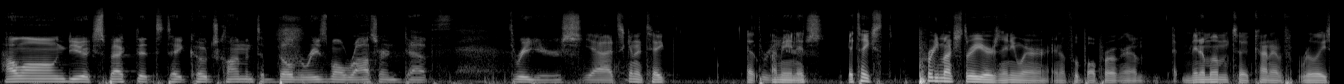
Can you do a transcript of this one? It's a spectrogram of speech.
How long do you expect it to take Coach Klieman to build a reasonable roster and depth? Three years. Yeah, it's gonna take. It, Three I mean, years. it's it takes pretty much three years anywhere in a football program at minimum to kind of really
